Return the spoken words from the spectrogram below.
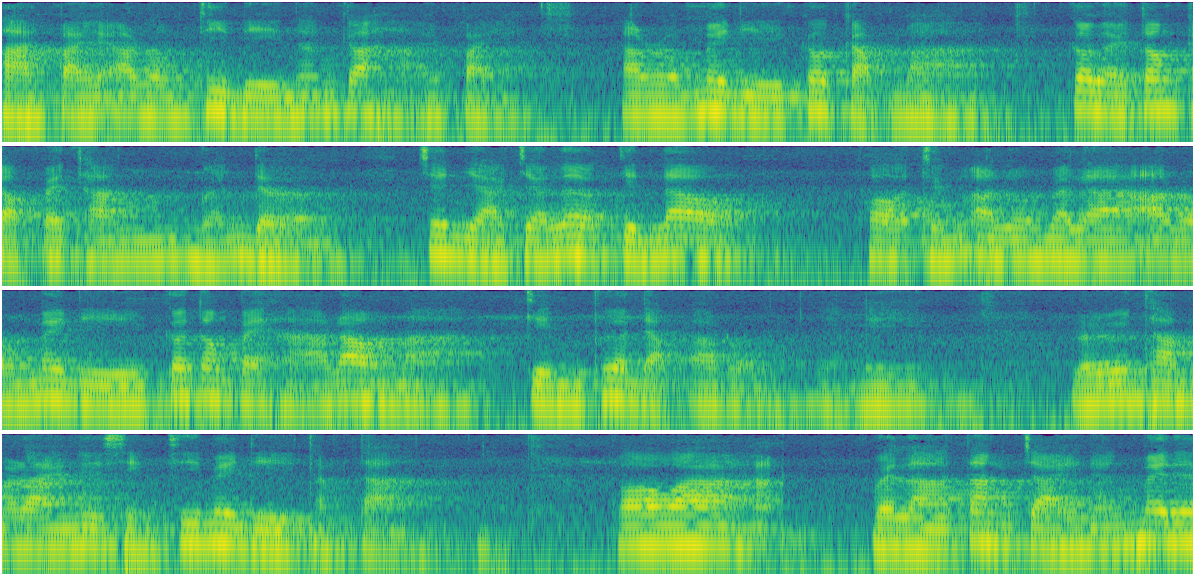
ผ่านไปอารมณ์ที่ดีนั้นก็หายไป อารมณ์ไม่ดีก็กลับมา ก็เลยต้องกลับไปทำเหมือนเดิม เช่นอยากจะเลิกกินเหล้าพอถึงอารมณ์เวลาอารมณ์ไม่ดีก็ต้องไปหาเหล้ามากินเพื่อดับอารมณ์อย่างนี้ หรือทำอะไรในสิ่งที่ไม่ดีต่างๆ เพราะว่าเวลาตั้งใจนั้นไม่ได้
